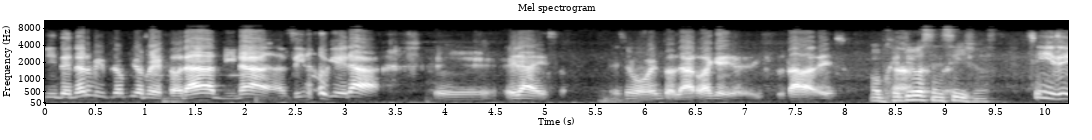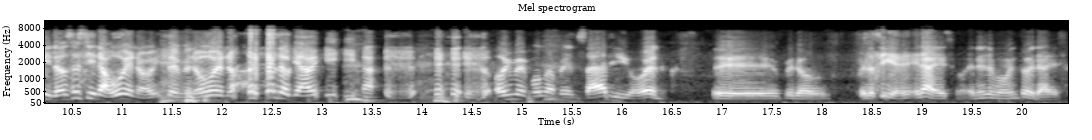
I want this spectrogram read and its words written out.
ni, tener mi propio restaurante, ni nada, sino que era, eh, era eso. En ese momento, la verdad que disfrutaba de eso. Objetivos sencillos. Sí, sí, no sé si era bueno, ¿viste? Pero bueno, era lo que había. Hoy me pongo a pensar y digo, bueno, eh, pero, pero sí, era eso, en ese momento era eso.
